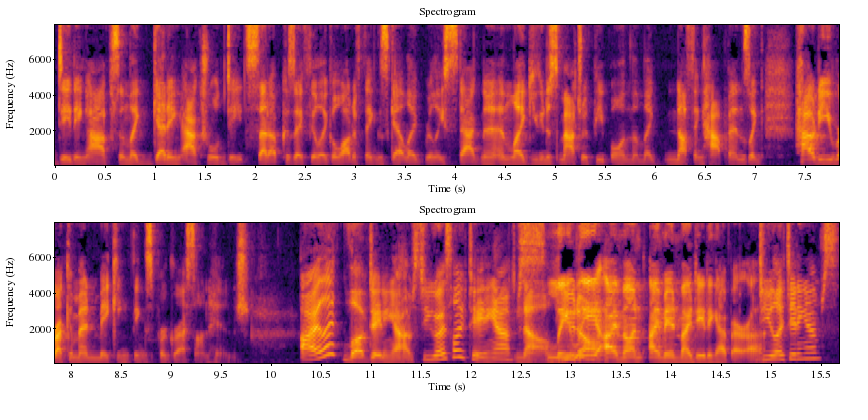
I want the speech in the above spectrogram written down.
dating apps and like getting actual dates set up? Because I feel like a lot of things get like really stagnant and like you can just match with people and then like nothing happens. Like, how do you recommend making things progress on Hinge? I like love dating apps. Do you guys like dating apps? No. Lately. I'm on. I'm in my dating app era. Do you like dating apps?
